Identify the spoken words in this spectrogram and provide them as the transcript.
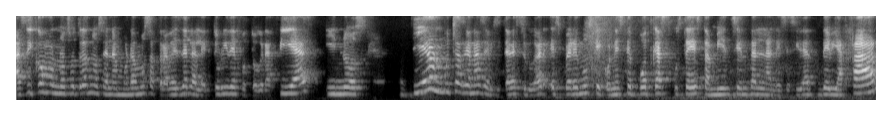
así como nosotras nos enamoramos a través de la lectura y de fotografías y nos dieron muchas ganas de visitar este lugar. Esperemos que con este podcast ustedes también sientan la necesidad de viajar,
